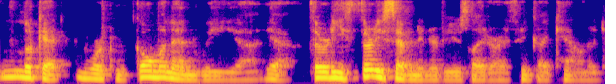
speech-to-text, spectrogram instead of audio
look at working with Goldman and we, uh, yeah, 30, 37 interviews later, I think I counted.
